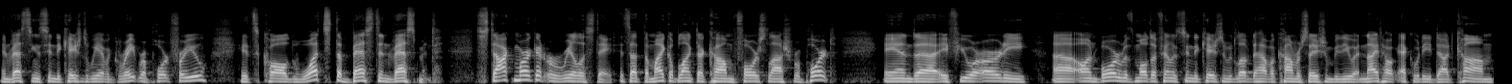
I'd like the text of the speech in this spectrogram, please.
investing in syndications, we have a great report for you. It's called "What's the Best Investment: Stock Market or Real Estate?" It's at themichaelblank.com forward slash report. And uh, if you are already uh, on board with multifamily syndication, we'd love to have a conversation with you at nighthawkequity.com.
